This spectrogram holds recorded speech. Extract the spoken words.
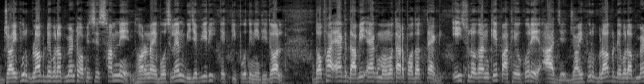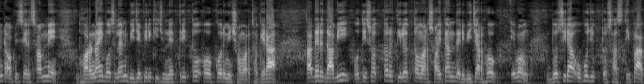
জয়পুর ব্লক ডেভেলপমেন্ট অফিসের সামনে ধর্নায় বসলেন বিজেপির একটি প্রতিনিধি দল। দফা এক দাবি এক মমতার পদত্যাগ। এই স্লোগানকে পাথেয় করে আজ জয়পুর ব্লক ডেভেলপমেন্ট অফিসের সামনে ধর্নায় বসলেন বিজেপির কিছু নেতৃত্ব ও কর্মী সমর্থকেরা। তাদের দাবি, অতি সত্বর তিলোত্তমার শয়তানদের বিচার হোক এবং দোষীরা উপযুক্ত শাস্তি পাক।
